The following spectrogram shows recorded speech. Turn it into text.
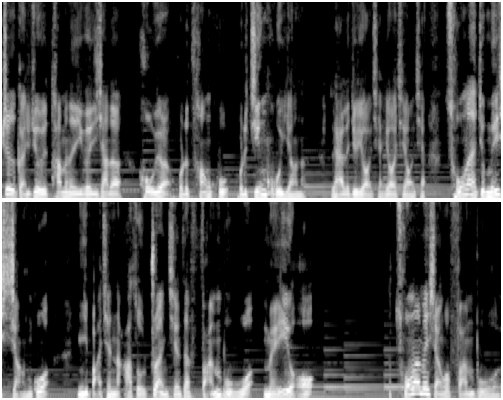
这个感觉就是他们的一个一家的后院或者仓库或者金库一样的，来了就要钱要钱要钱，从来就没想过你把钱拿走赚钱再反哺，没有，从来没想过反哺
